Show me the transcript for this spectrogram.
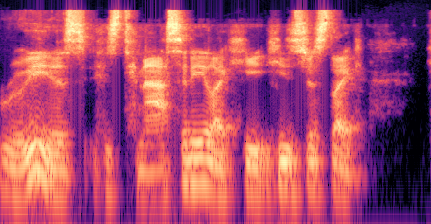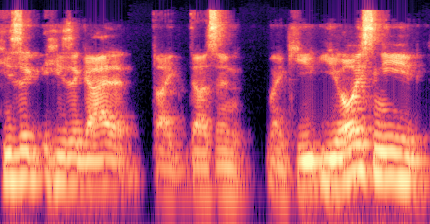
Rui is his tenacity. Like he he's just like he's a he's a guy that like doesn't like you you always need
